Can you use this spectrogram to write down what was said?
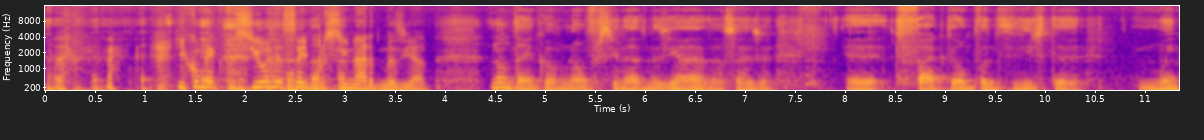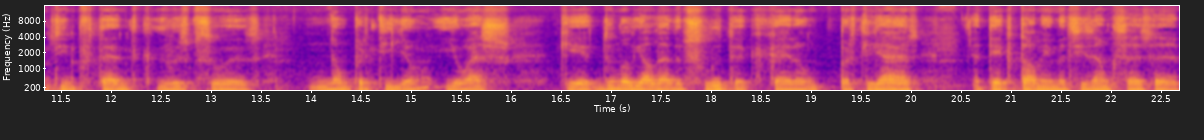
e como é que pressiona sem pressionar demasiado? Não tem como não pressionar demasiado, ou seja, de facto, é um ponto de vista muito importante que duas pessoas não partilham e eu acho que é de uma lealdade absoluta que queiram partilhar até que tomem uma decisão que seja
